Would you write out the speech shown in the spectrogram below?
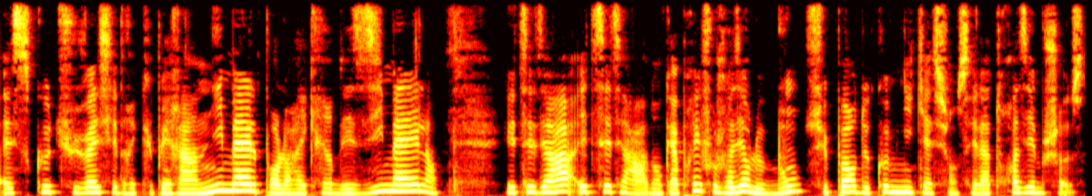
Est-ce que tu vas essayer de récupérer un email pour leur écrire des emails etc., etc. Donc après, il faut choisir le bon support de communication. C'est la troisième chose.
